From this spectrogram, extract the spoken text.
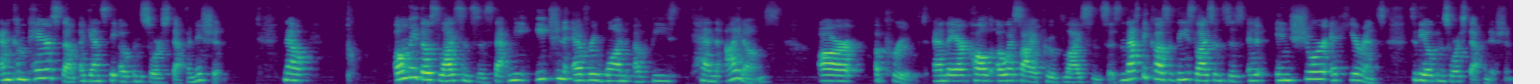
and compares them against the open source definition. Now, only those licenses that meet each and every one of these 10 items are approved and they are called OSI approved licenses. And that's because these licenses ensure adherence to the open source definition.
